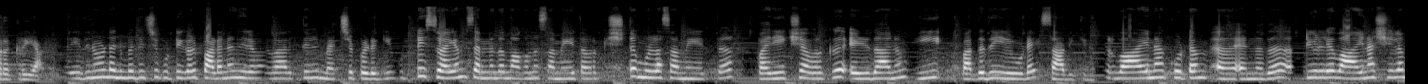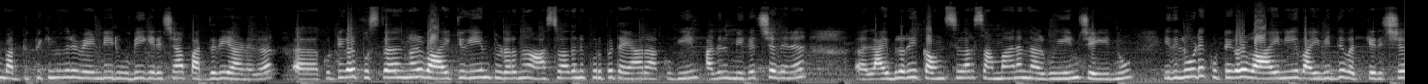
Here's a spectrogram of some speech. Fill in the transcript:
പ്രക്രിയ. ഇതിനോടനുബന്ധിച്ച് കുട്ടികൾ പഠന നിലവാരത്തിൽ മെച്ചപ്പെടുകയും കുട്ടി സ്വയം സന്നദ്ധമാകുന്ന സമയത്ത് അവർക്ക് ഇഷ്ടമുള്ള സമയത്ത് പരീക്ഷ അവർക്ക് എഴുതാനും ഈ പദ്ധതിയിലൂടെ സാധിക്കും. വായനാക്കൂട്ടം എന്നത് കുട്ടികളുടെ വായനാശീലം വർദ്ധിപ്പിക്കുന്നതിന് വേണ്ടി രൂപീകരിച്ച പദ്ധതിയാണിത്. കുട്ടികൾ പുസ്തകങ്ങൾ വായിക്കുകയും തുടർന്ന് ആസ്വാദനക്കുറിപ്പ് തയ്യാറാക്കുകയും അതിൽ മികച്ചതിന് ലൈബ്രറി കൗൺസിലർ സമ്മാനം നൽകുകയും ചെയ്യുന്നു. ഇതിലൂടെ കുട്ടികൾ വായനയെ വൈവിധ്യവത്കരിച്ച്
